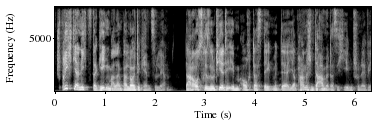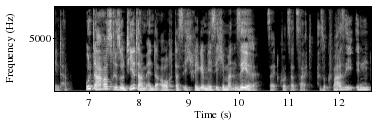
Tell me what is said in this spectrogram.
spricht ja nichts dagegen, mal ein paar Leute kennenzulernen. Daraus resultierte eben auch das Date mit der japanischen Dame, das ich eben schon erwähnt habe. Und daraus resultierte am Ende auch, dass ich regelmäßig jemanden sehe seit kurzer Zeit. Also quasi in,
